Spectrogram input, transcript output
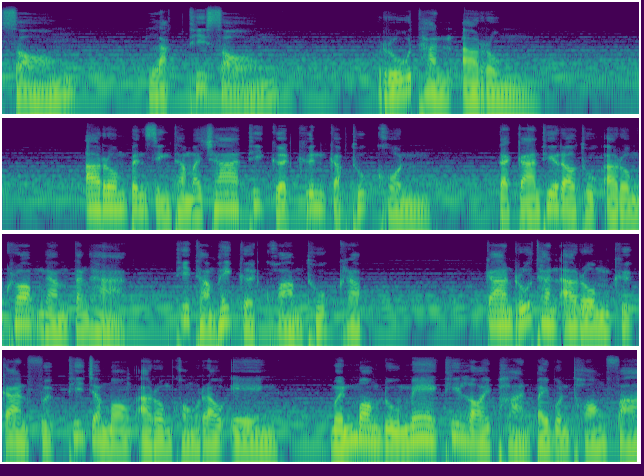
2. หลักที่2รู้ทันอารมณ์ อารมณ์เป็นสิ่งธรรมชาติที่เกิดขึ้นกับทุกคน แต่การที่เราถูกอารมณ์ครอบงำตั้งหากที่ทำให้เกิดความทุกข์ครับ การรู้ทันอารมณ์คือการฝึกที่จะมองอารมณ์ของเราเอง เหมือนมองดูเมฆที่ลอยผ่านไปบนท้องฟ้า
